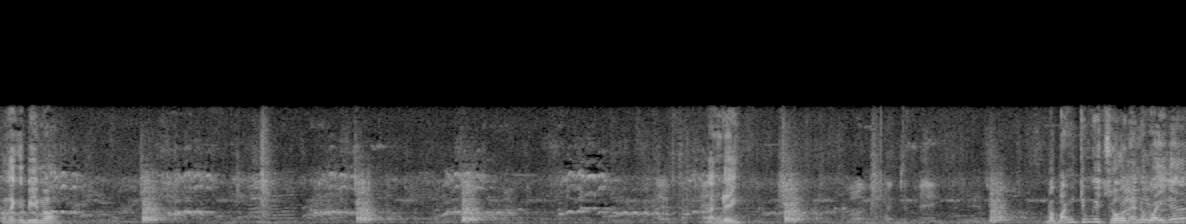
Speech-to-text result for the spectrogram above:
Có thấy cái bim không? Bắn đi. Mà bắn trúng cái xôi này nó quay đó.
